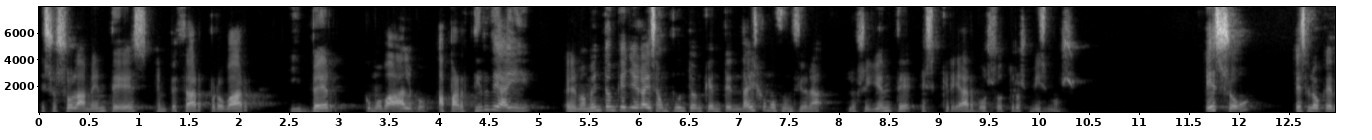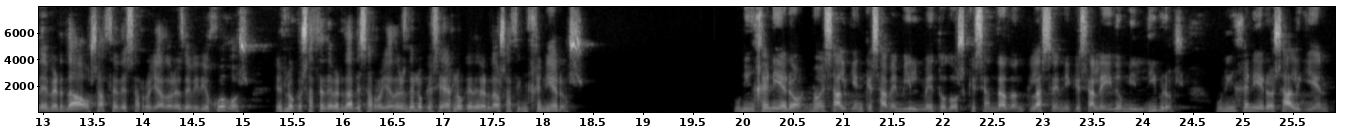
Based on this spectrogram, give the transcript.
Eso solamente es empezar, probar y ver cómo va algo. A partir de ahí, en el momento en que llegáis a un punto en que entendáis cómo funciona, lo siguiente es crear vosotros mismos. Eso es lo que de verdad os hace desarrolladores de videojuegos, es lo que os hace de verdad desarrolladores de lo que sea, es lo que de verdad os hace ingenieros. Un ingeniero no es alguien que sabe mil métodos que se han dado en clase ni que se ha leído mil libros. Un ingeniero es alguien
